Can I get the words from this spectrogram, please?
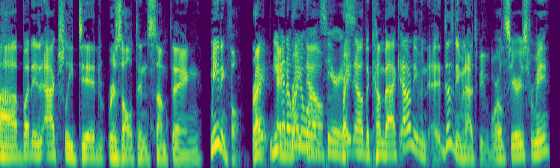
Uh, but it actually did result in something meaningful, right? You gotta win right a World now, Series. Right now, the comeback. I don't even. It doesn't even have to be World Series for me,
